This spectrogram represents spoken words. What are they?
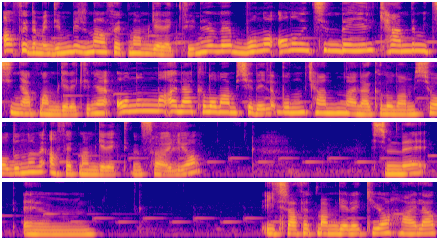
affedemediğim birini affetmem gerektiğini ve bunu onun için değil kendim için yapmam gerektiğini yani onunla alakalı olan bir şey değil bunun kendimle alakalı olan bir şey olduğunu ve affetmem gerektiğini söylüyor. Şimdi e, itiraf etmem gerekiyor. Hala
